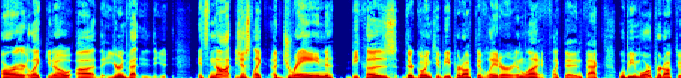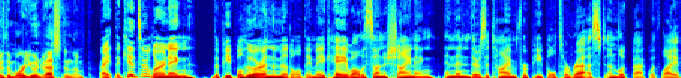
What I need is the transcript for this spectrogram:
are like you know uh you're inve- it's not just like a drain because they're going to be productive later in life like they in fact will be more productive the more you invest in them Right. The kids are learning. The people who are in the middle, they make hay while the sun is shining. And then there's a time for people to rest and look back with life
